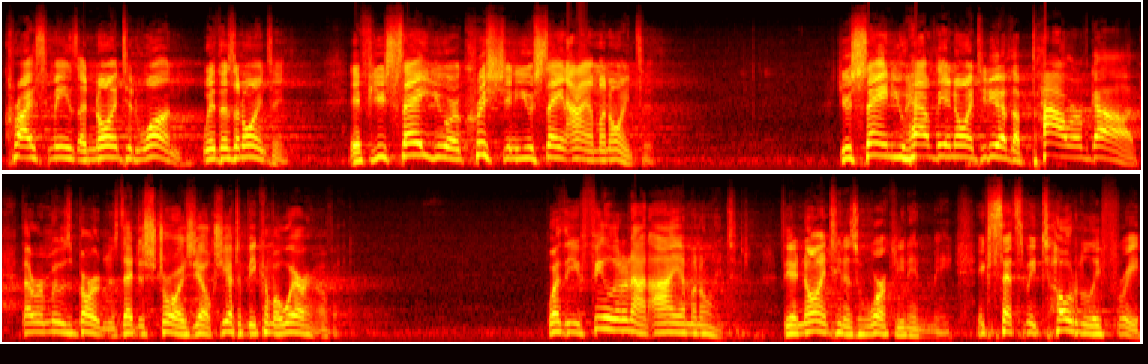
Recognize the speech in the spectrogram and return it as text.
Christ means anointed one with his anointing. If you say you are a Christian, you're saying, I am anointed. You're saying you have the anointing, you have the power of God that removes burdens, that destroys yokes. You have to become aware of it. Whether you feel it or not, I am anointed. The anointing is working in me. It sets me totally free.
